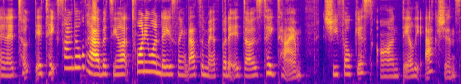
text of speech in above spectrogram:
and it took it takes time to build habits. You know, that 21 days thing, that's a myth, but it does take time. She focused on daily actions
